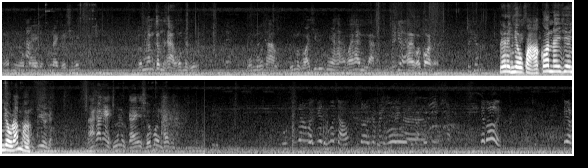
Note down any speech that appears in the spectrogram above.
Cho hết hôm nay hôm nay cưới xí lích gom năm cân thảo. Hôm nay cưới gom bốn thảo. Cưới một gói nha hai gói hai mươi ngàn. Hai gói con rồi Đây là nhiều quả con đây nhiều lắm kìa. Lá khác được cái sớm hơn khác ơi Hiệp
